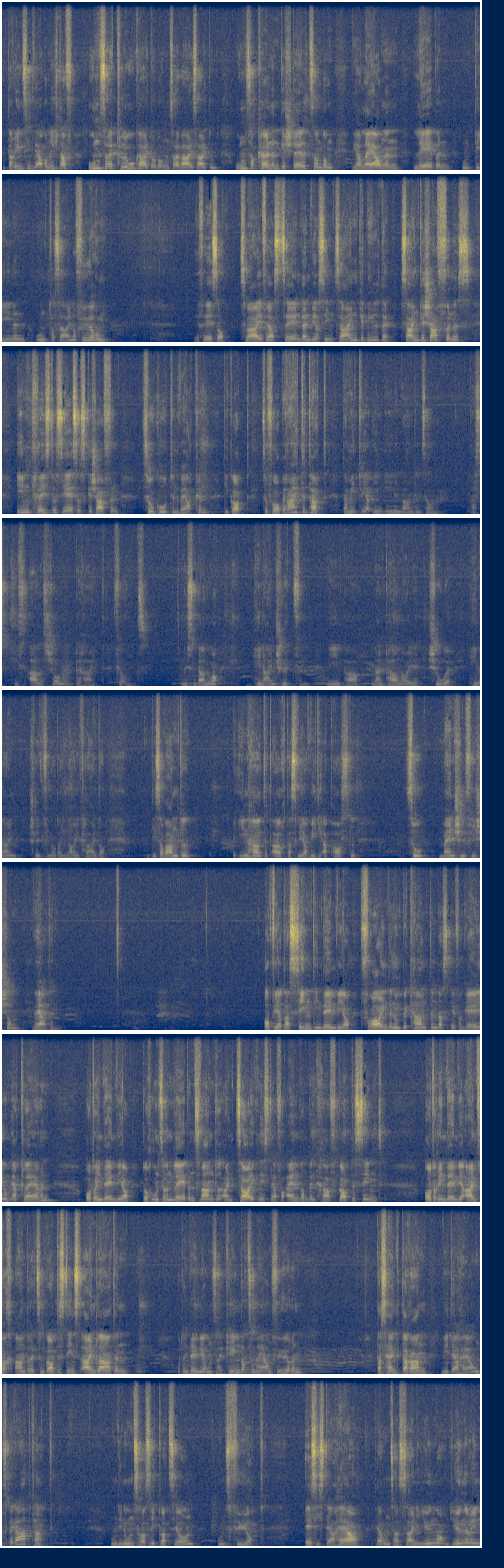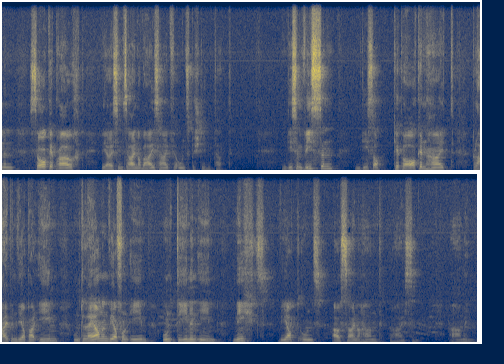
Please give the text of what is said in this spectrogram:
Und darin sind wir aber nicht auf unsere Klugheit oder unsere Weisheit und unser Können gestellt, sondern wir lernen, leben und dienen unter seiner Führung. Epheser 2, Vers 10, denn wir sind sein Gebilde, sein Geschaffenes, in Christus Jesus geschaffen zu guten Werken, die Gott zuvor bereitet hat, damit wir in ihnen wandeln sollen. Das ist alles schon bereit für uns. Wir müssen da nur hineinschlüpfen, wie ein paar, in ein paar neue Schuhe hineinschlüpfen oder in neue Kleider. Und dieser Wandel beinhaltet auch, dass wir wie die Apostel zu Menschenfischern werden. Ob wir das sind, indem wir Freunden und Bekannten das Evangelium erklären oder indem wir durch unseren Lebenswandel ein Zeugnis der verändernden Kraft Gottes sind oder indem wir einfach andere zum Gottesdienst einladen oder indem wir unsere Kinder zum Herrn führen. Das hängt daran, wie der Herr uns begabt hat und in unserer Situation uns führt. Es ist der Herr, der uns als seine Jünger und Jüngerinnen so gebraucht, wie er es in seiner Weisheit für uns bestimmt hat. In diesem Wissen, in dieser Geborgenheit bleiben wir bei ihm und lernen wir von ihm und dienen ihm. Nichts wird uns aus seiner Hand reißen. Amen.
